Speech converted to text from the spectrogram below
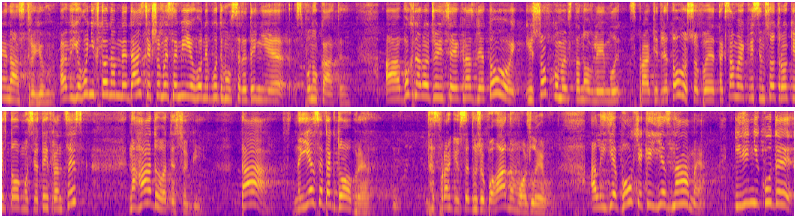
немає настрою. А його ніхто нам не дасть, якщо ми самі його не будемо всередині спонукати. А Бог народжується якраз для того, і шопку ми встановлюємо справді для того, щоб так само, як 800 років тому святий Франциск, нагадувати собі, та не є все так добре. Насправді все дуже погано, можливо. Але є Бог, який є з нами. І він нікуди,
